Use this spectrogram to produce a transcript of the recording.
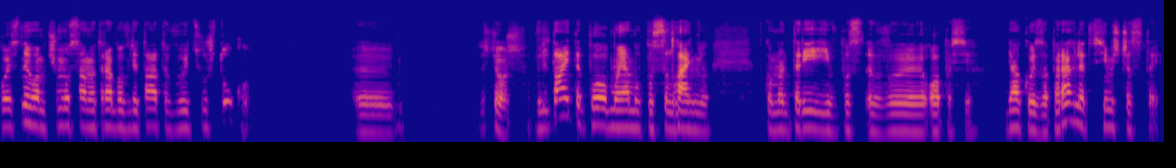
пояснив вам, чому саме треба влітати в цю штуку. Е, Що ж, влітайте по моєму посиланню в коментарі і в описі. Дякую за перегляд, всім щасти.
